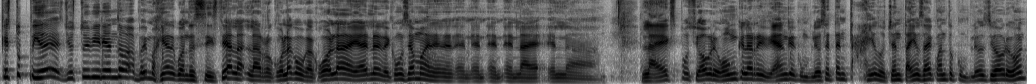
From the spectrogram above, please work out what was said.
qué estupidez. Yo estoy viniendo, a- pues, imagínate, cuando existía la, la Rocola Coca-Cola, ¿cómo se llama? En, en- en- en- la, en la, la Expo Ciudad Obregón, que la revivían, que cumplió 70 años, 80 años, ¿sabe cuánto cumplió Ciudad Obregón?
